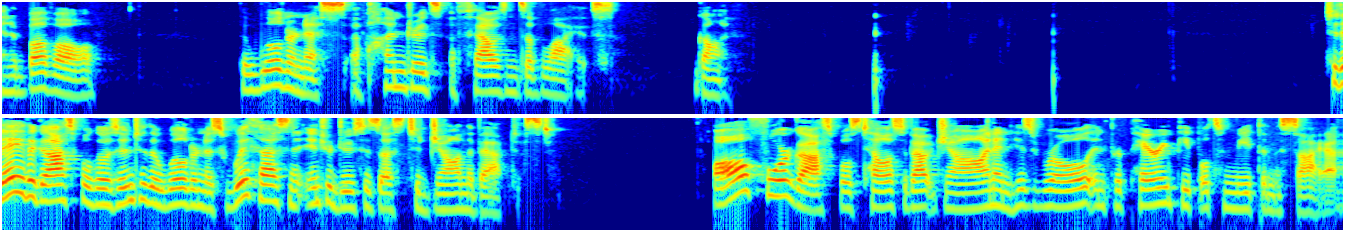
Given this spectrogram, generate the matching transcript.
and above all, the wilderness of hundreds of thousands of lives gone. Today, the gospel goes into the wilderness with us and introduces us to John the Baptist. All four gospels tell us about John and his role in preparing people to meet the Messiah.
